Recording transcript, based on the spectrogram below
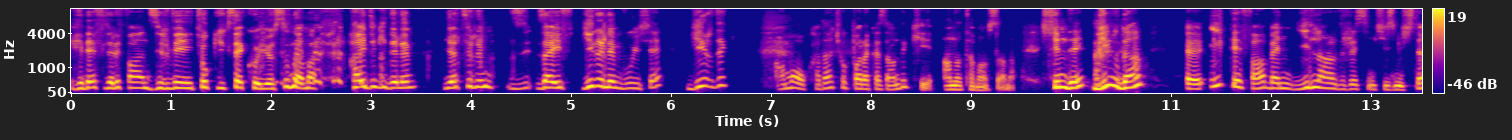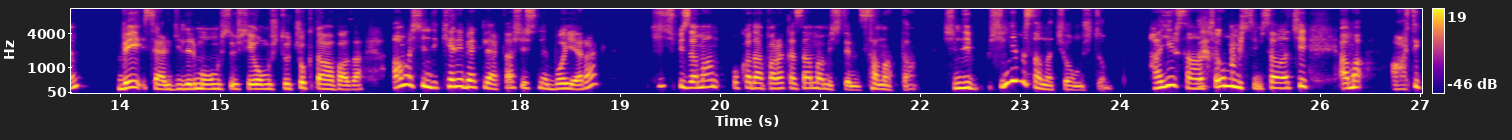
hedefleri falan zirveyi çok yüksek koyuyorsun ama haydi gidelim yatırım zayıf girelim bu işe. Girdik ama o kadar çok para kazandık ki anlatamam sana. Şimdi birden e, ilk defa ben yıllardır resim çizmiştim ve sergilerim olmuştu, şey olmuştu çok daha fazla. Ama şimdi kelebekler taş üstüne boyayarak hiçbir zaman o kadar para kazanmamıştım sanattan. Şimdi şimdi mi sanatçı olmuştum? Hayır sanatçı olmamıştım. Sanatçı ama artık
